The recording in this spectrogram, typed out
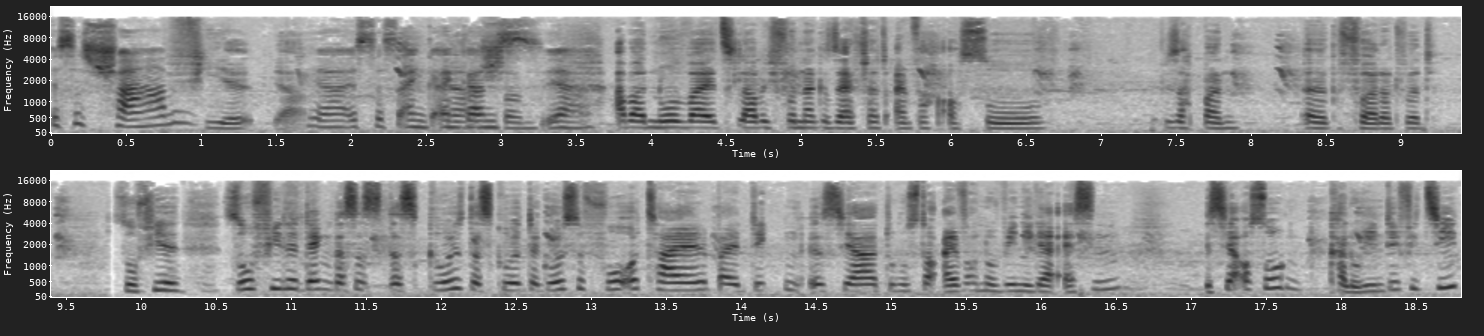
Ist es Scham? Viel, ja. Ja, ist das ein, ein ja, ganz, schon. ja. Aber nur weil es, glaube ich, von der Gesellschaft einfach auch so, wie sagt man, äh, gefördert wird. So viel, so viele denken, das ist das größte, das, der größte Vorurteil bei Dicken ist ja, du musst doch einfach nur weniger essen. Ist ja auch so ein Kaloriendefizit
